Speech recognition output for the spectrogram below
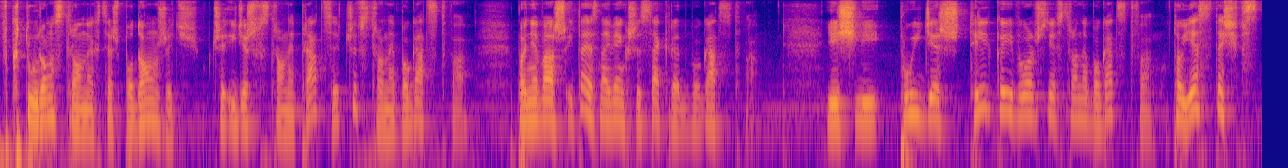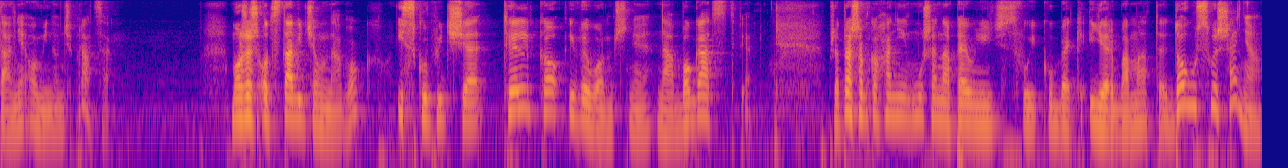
w którą stronę chcesz podążyć. Czy idziesz w stronę pracy, czy w stronę bogactwa? Ponieważ, i to jest największy sekret bogactwa, jeśli pójdziesz tylko i wyłącznie w stronę bogactwa, to jesteś w stanie ominąć pracę. możesz odstawić ją na bok i skupić się tylko i wyłącznie na bogactwie. Przepraszam, kochani, muszę napełnić swój kubek yerba mate. Do usłyszenia.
